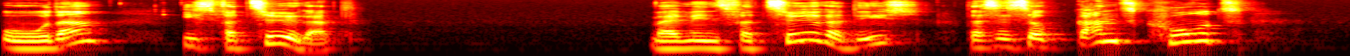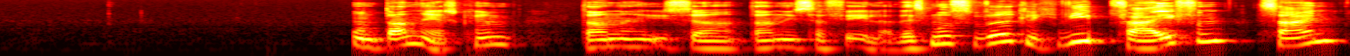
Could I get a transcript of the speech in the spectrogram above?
oder ist verzögert? Weil wenn es verzögert ist, dass es so ganz kurz und dann erst kommt, dann ist er, dann ist er Fehler. Das muss wirklich wie Pfeifen sein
